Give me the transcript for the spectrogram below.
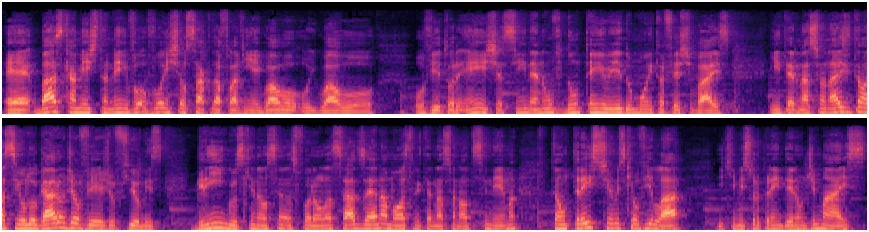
É, basicamente também, vou, vou, encher o saco da Flavinha igual, igual o, o Vitor enche, assim, né? Não, não tenho ido muito a festivais internacionais. Então, assim, o lugar onde eu vejo filmes gringos que não foram lançados é na Mostra Internacional de Cinema. Então, três filmes que eu vi lá e que me surpreenderam demais.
